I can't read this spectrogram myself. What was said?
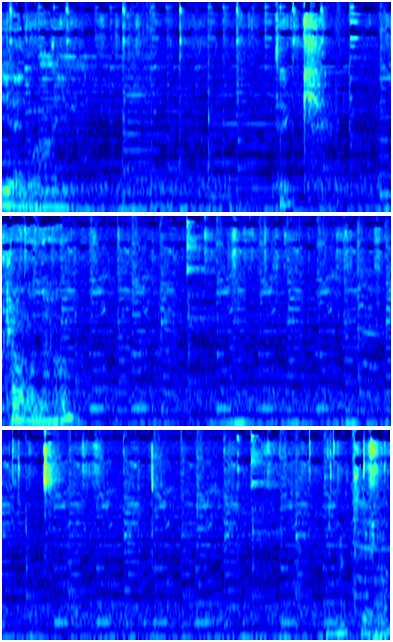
Et l'anneau arrive. Tac. Là on en a un. Là.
